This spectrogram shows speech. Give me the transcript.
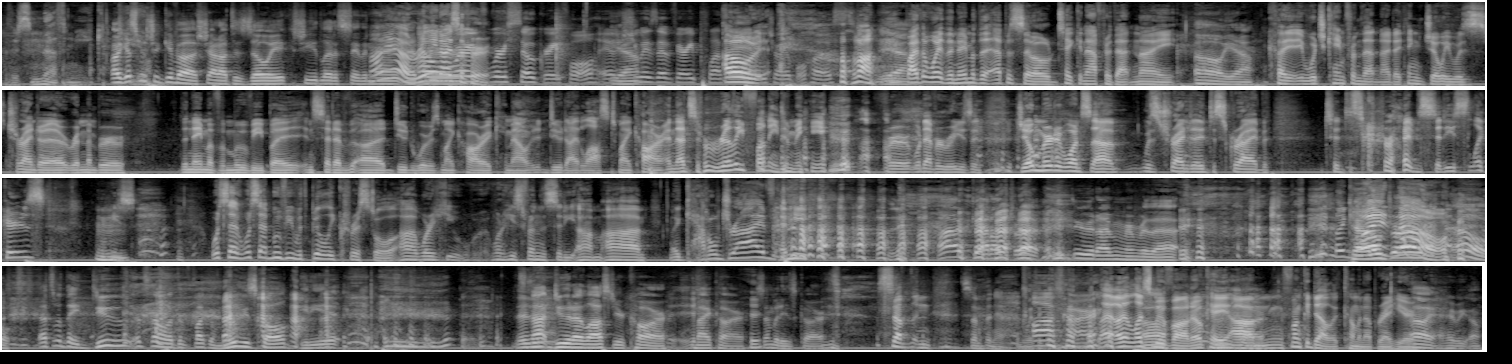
There's nothing you can Oh, I guess do. we should give a shout out to Zoe. She let us stay the Oh, night. yeah, at really the- nice of we're, her. We're so grateful. It- Yeah. She was a very pleasant Oh. and enjoyable host. Hold on. Yeah. By the way, the name of the episode taken after that night, Oh yeah. ki- which came from that night, I think Joey was trying to remember the name of a movie, but instead of uh, "Dude, where's my car?" it came out "Dude, I lost my car," and that's really funny to me for whatever reason. Joe Murder once uh, was trying to describe to describe City Slickers. And he's what's that? What's that movie with Billy Crystal? Uh, where he where he's from the city? Um, uh, like Cattle Drive, and he. Cattle Drive. Dude, I remember that. like Cattle what? Drive. No. No, that's what they do. That's not what the fucking movie's called, idiot. It's not, dude. I lost your car. My car. Somebody's car. Something something happened with Aw, it. car. Let- Let's Oh, move on. Okay, um, Funkadelic coming up right here. Oh yeah, here we go.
